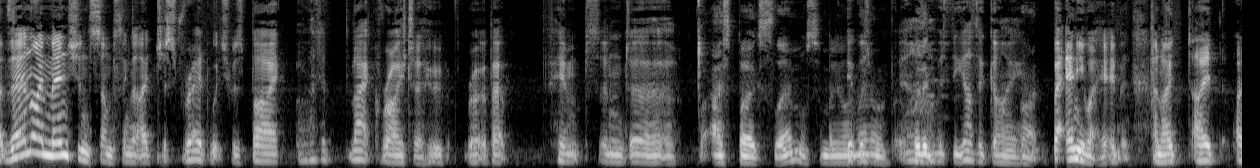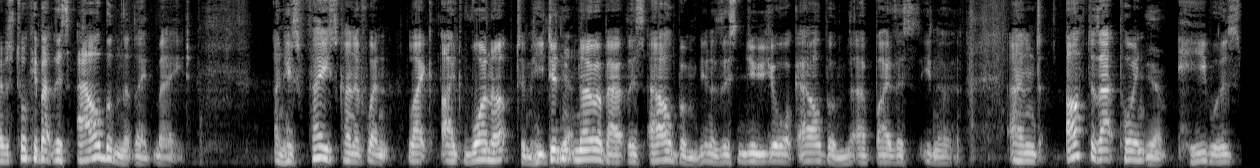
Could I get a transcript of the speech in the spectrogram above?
But then I mentioned something that I just read, which was by oh, a black writer who wrote about pimps and uh, Iceberg Slim or somebody like it was that? Or, oh, with it was the other guy. Right. But anyway, and I, I I was talking about this album that they'd made. And his face kind of went like I'd one upped him. He didn't Yeah. know about this album, you know, this New York album uh, by this, you know. And after that point, Yeah. he was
